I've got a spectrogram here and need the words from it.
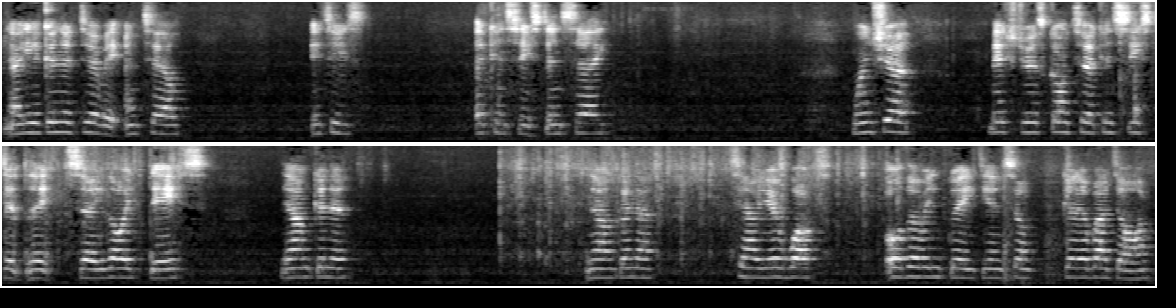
Now you're going to do it until it is a consistency. Once your mixture has gone to a consistency, say like this, now I'm going to now I'm going to tell you what other ingredients I'm going to add on.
